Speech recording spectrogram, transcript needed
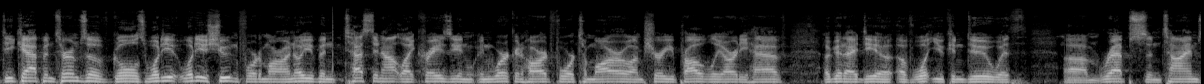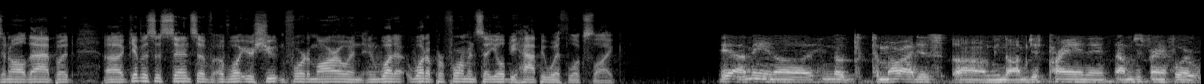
Decap, in terms of goals, what do you what are you shooting for tomorrow? I know you've been testing out like crazy and, and, working hard for tomorrow. I'm sure you probably already have a good idea of what you can do with um, reps and times and all that. But uh, give us a sense of, of what you're shooting for tomorrow and, and what a, what a performance that you'll be happy with looks like. Yeah, I mean, uh, you know, t- tomorrow I just, um, you know, I'm just praying and I'm just praying for a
